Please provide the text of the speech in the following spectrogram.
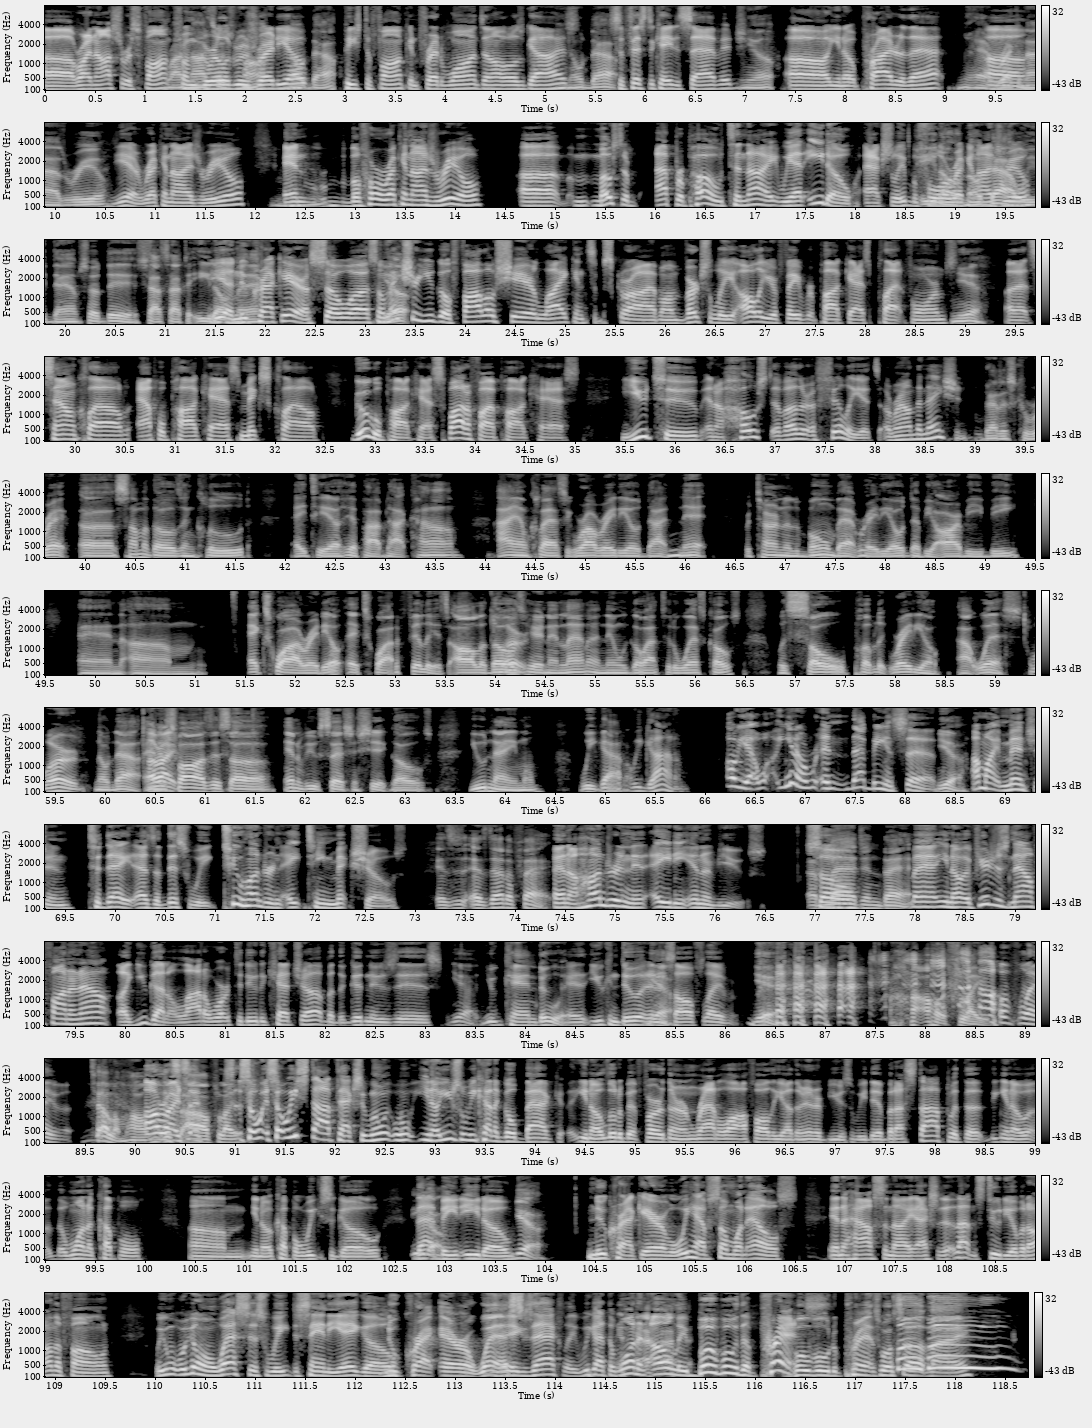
uh Rhinoceros Funk from Gorilla Grooves Radio, no doubt. Peace to Funk and Fred Wands and all those guys. No doubt. Sophisticated Savage. Yeah. Uh you know prior to that have Uh, recognized real. yeah, recognize real. And Mm-hmm. r- before recognize real, uh, most of apropos tonight, we had Eto actually before Eto, recognize no real. We damn sure did. Shouts out to Eto. yeah, man. new crack era. So, uh, so make sure you go follow, share, like, and subscribe on virtually all of your favorite podcast platforms. Yeah. Uh, that's SoundCloud, Apple Podcasts, Mixcloud, Google Podcasts, Spotify Podcasts, YouTube, and a host of other affiliates around the nation. That is correct. Uh, some of those include atlhiphop.com, I am classicrawradio.net, Return of the Boom Bap Radio, WRBB, and um, X Squad Radio, X Squad affiliates, all of those Word. here in Atlanta. And then we go out to the West Coast with Soul Public Radio out west. Word. No doubt. All And right. as far as this uh, interview session shit goes, you name them, we got them. We got them. Oh yeah, well, you know, and that being said, Yeah. I might mention to date, as of this week, 218 mix shows Is, is that a fact? and 180 interviews. So, Imagine that. man, you know, if you're just now finding out, like you got a lot of work to do to catch up, but the good news is Yeah, you can do it. eh, you can do it and Yeah. it's all flavor. Yeah, all flavor. all flavor. Tell them, homie. All right, so, all flavor. so so we stopped actually. When we, when, you know, usually we kind of go back, you know, a little bit further and rattle off all the other interviews that we did. But I stopped with the, you know, the one a couple, um, you know, a couple weeks ago. That Eto. being Eto, yeah, New Crack Era. Well, we have someone else in the house tonight. Actually, not in the studio, but on the phone. We we're going west this week to San Diego. new crack era West. Exactly. We got the one and only Boo Boo the Prince. Boo Boo the Prince. What's Boo up, man?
